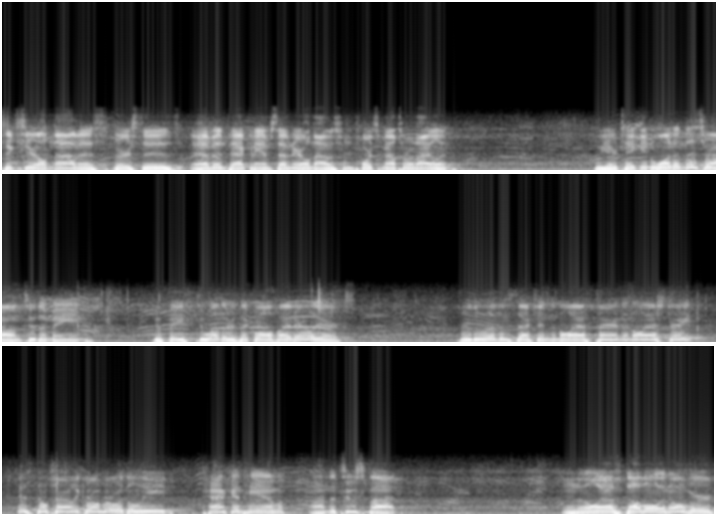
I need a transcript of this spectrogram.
Six-year-old novice versus Evan Packenham, seven-year-old novice from Portsmouth, Rhode Island. We are taking one in this round to the main to face two others that qualified earlier. Through the rhythm section in the last turn in the last straight is still Charlie Grover with the lead. Packenham on the two spot. And in the last double and over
